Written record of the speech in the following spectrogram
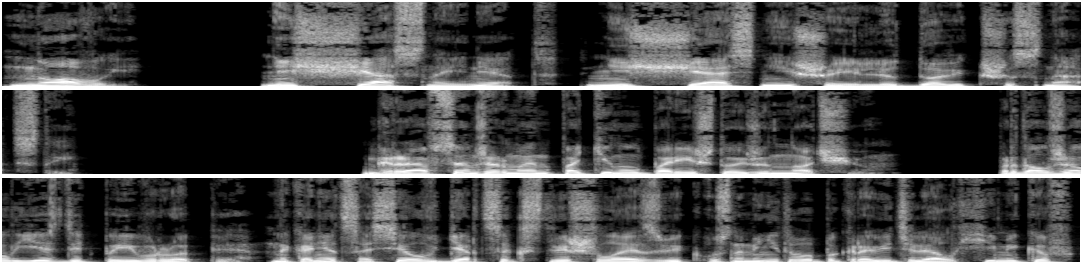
Новый! Несчастный, нет, несчастнейший Людовик XVI!» Граф Сен-Жермен покинул Париж той же ночью. Продолжал ездить по Европе. Наконец осел в герцогстве Шлезвик у знаменитого покровителя алхимиков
